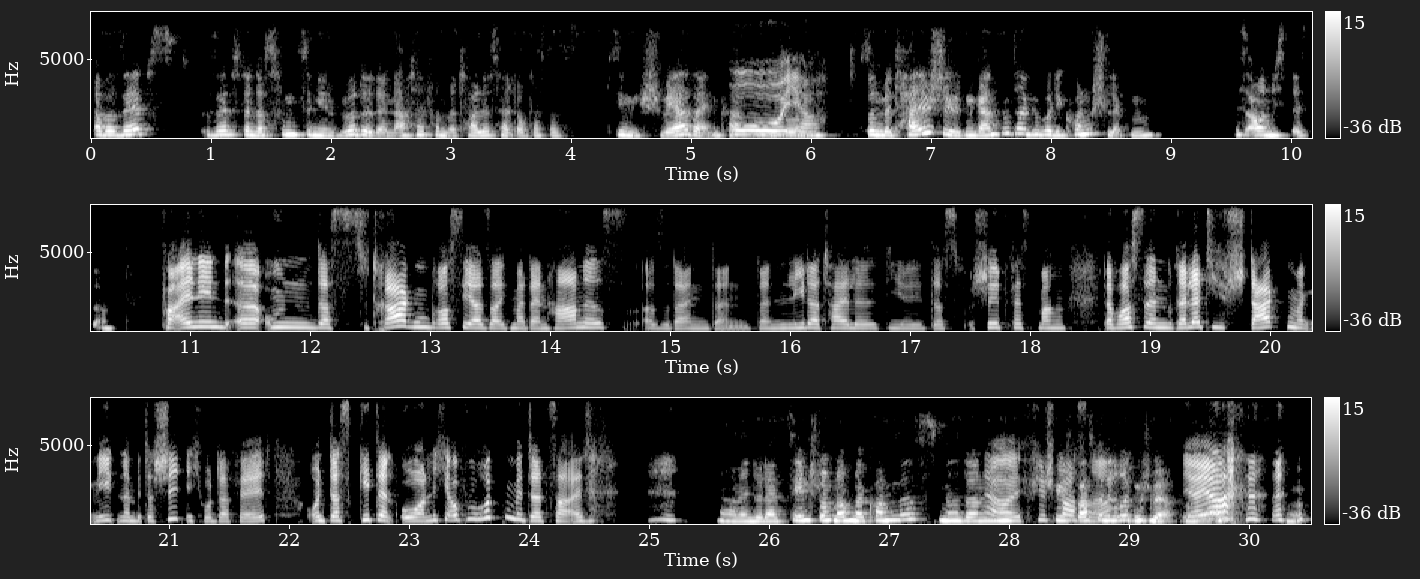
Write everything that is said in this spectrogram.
Aber selbst, selbst wenn das funktionieren würde, der Nachteil von Metall ist halt auch, dass das ziemlich schwer sein kann. Oh so ja. Ein, so ein Metallschild den ganzen Tag über die Con schleppen, ist auch nicht das Beste. Vor allen Dingen, äh, um das zu tragen, brauchst du ja, sag ich mal, dein Harness, also dein, dein, deine Lederteile, die das Schild festmachen. Da brauchst du einen relativ starken Magneten, damit das Schild nicht runterfällt. Und das geht dann ordentlich auf den Rücken mit der Zeit. Ja, wenn du da zehn Stunden auf einer Con bist, ne, dann ja, viel Spaß, viel Spaß ne? mit den Rückenschmerzen. Ja, ja.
